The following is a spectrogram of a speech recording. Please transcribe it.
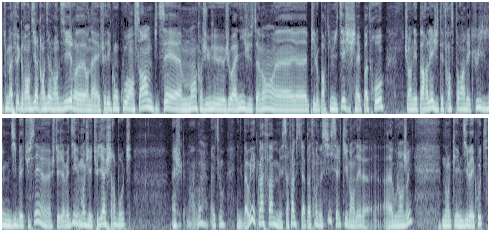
qui m'a fait grandir, grandir, grandir. Euh, on avait fait des concours ensemble. Puis tu sais, à un moment quand j'ai eu Johanny justement, euh, puis l'opportunité, je savais pas trop. J'en ai parlé, j'étais transparent avec lui. Il me dit, bah tu sais, euh, je t'ai jamais dit, mais moi j'ai étudié à Sherbrooke. Ah, je suis comme, ah bon, et tout. Il dit, bah oui, avec ma femme. Mais sa femme, c'était la patronne aussi, celle qui vendait la- la- à la boulangerie. Donc il me dit, bah écoute,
